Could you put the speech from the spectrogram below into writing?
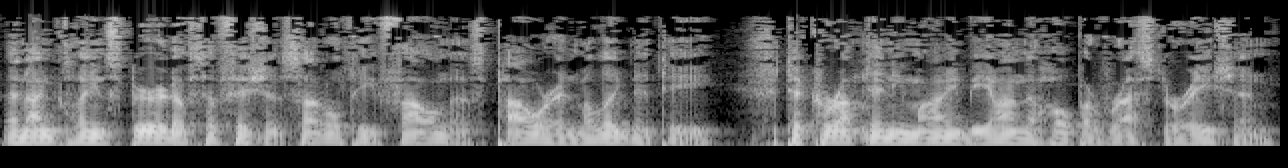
an unclean spirit of sufficient subtlety, foulness, power, and malignity, to corrupt any mind beyond the hope of restoration.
